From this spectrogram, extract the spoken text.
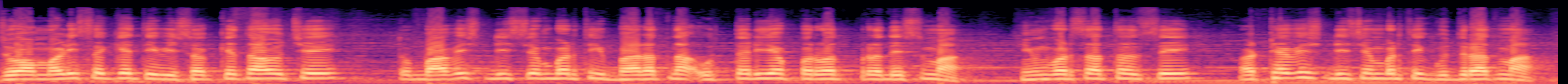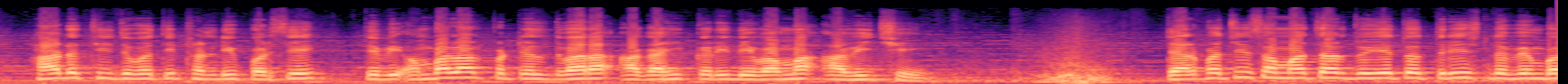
જોવા મળી શકે તેવી શક્યતાઓ છે. તો બાવીસ ડિસેમ્બરથી ભારતના ઉત્તરીય પર્વત પ્રદેશમાં હિમવર્ષા થશે. અઠ્યાવીસ ડિસેમ્બરથી ગુજરાતમાં હાડ થીજવતી ઠંડી પડશે તેવી અંબાલાલ પટેલ દ્વારા આગાહી કરી દેવામાં આવી છે. ત્યાર પછી સમાચાર જોઈએ તો ત્રીસ નવેમ્બર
